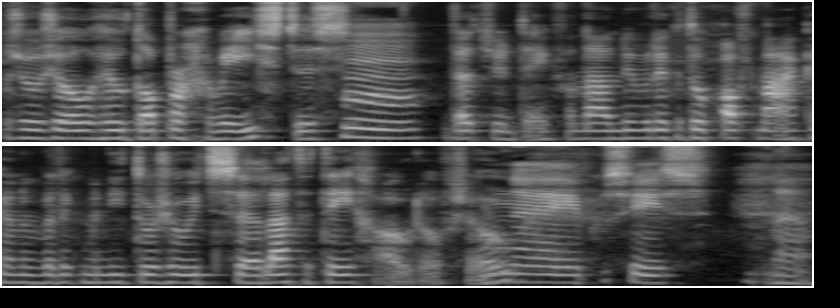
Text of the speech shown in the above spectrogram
sowieso heel dapper geweest. Dus Hmm, dat je denkt van, nou, nu wil ik het ook afmaken en dan wil ik me niet door zoiets eh, laten tegenhouden of zo. nee, precies. Ja.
